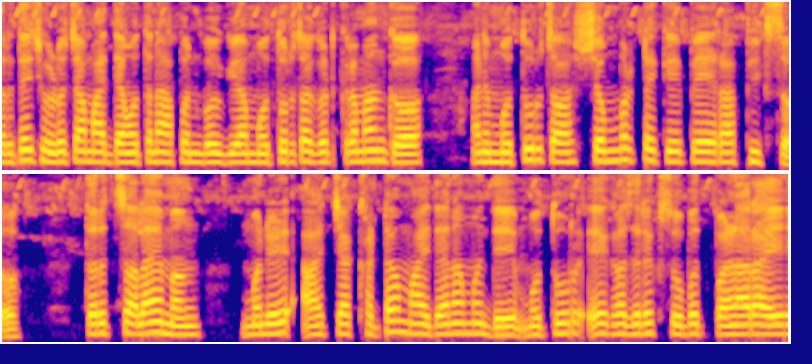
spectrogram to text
तर ते छोडूच्या माध्यमातून आपण बघूया मथूरचा गट क्रमांक आणि मथूरचा शंभर टक्के पेरा फिक्स. तर चलाय मग मंडळी आजच्या खड्डा मैदानामध्ये मथूर एक हजार एक सोबत पळणार आहे.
